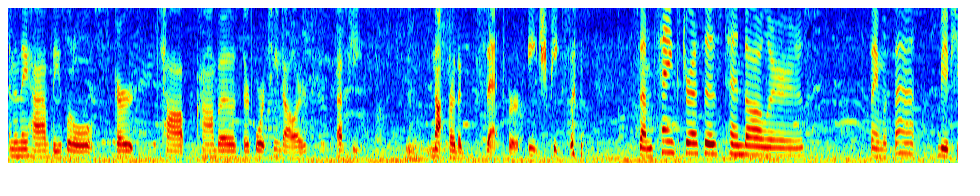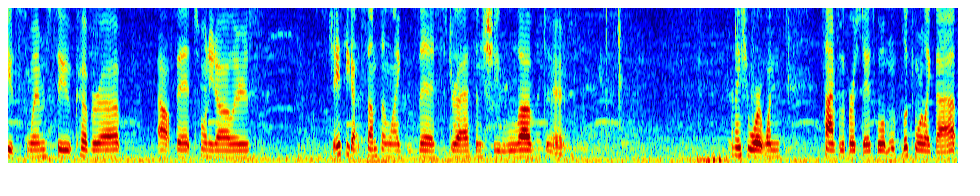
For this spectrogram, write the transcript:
And then they have these little skirt top combos. They're $14 a piece. Not for the set, for each piece. Some tank dresses, $10. Same with that. Be a cute swimsuit cover up outfit, $20. JC got something like this dress and she loved it. I think she wore it one time for the first day of school. It looked more like that.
